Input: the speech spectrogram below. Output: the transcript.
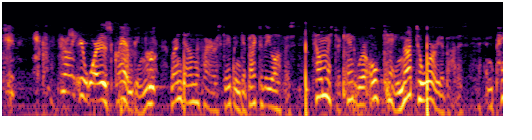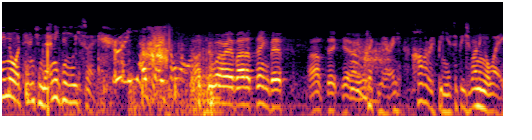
Here comes Pearlie. Hey, where's Scram, Beanie. Run down the fire escape and get back to the office. Tell Mr. Kent we're okay, not to worry about us. And pay no attention to anything we say. Hurry Okay, so long. Don't you worry about a thing, Biff. I'll take care of him. Quick, Mary. Holler at Beanie as if he's running away.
